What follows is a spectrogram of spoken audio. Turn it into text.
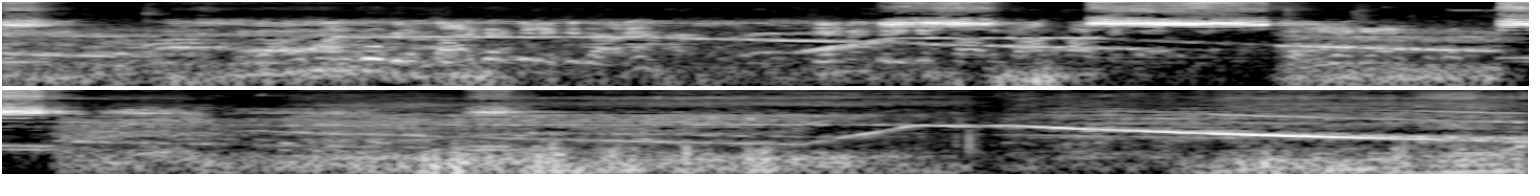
खान को गिरफ़्तार करके लेके जा रहे हैं। चेयरमैन तरीके साहब इमरान खान के कर लिया गया है।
